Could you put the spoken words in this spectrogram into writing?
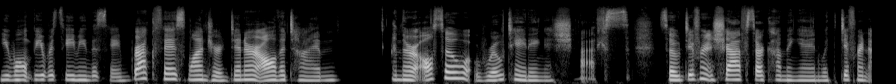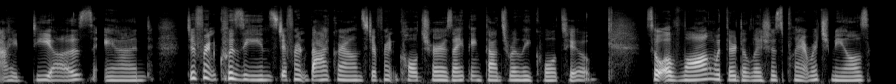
You won't be receiving the same breakfast, lunch, or dinner all the time. And they're also rotating chefs. So different chefs are coming in with different ideas and different cuisines, different backgrounds, different cultures. I think that's really cool too. So, along with their delicious plant rich meals,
